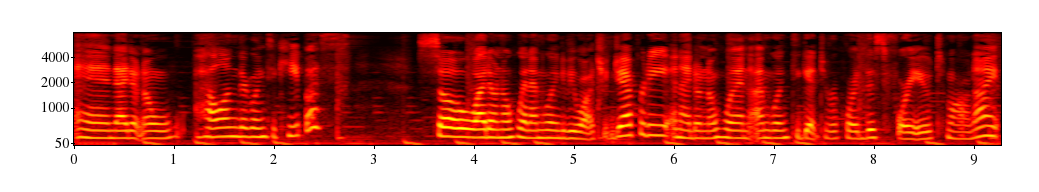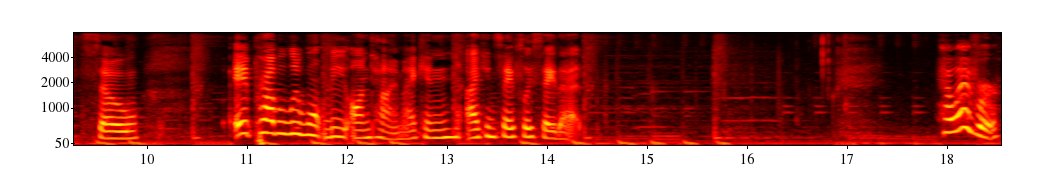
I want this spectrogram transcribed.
and I don't know how long they're going to keep us. So I don't know when I'm going to be watching Jeopardy, and I don't know when I'm going to get to record this for you tomorrow night. So it probably won't be on time. I can I can safely say that. However,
